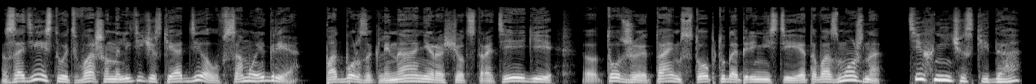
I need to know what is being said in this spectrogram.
Задействовать ваш аналитический отдел в самой игре. Подбор заклинаний, расчет стратегии, э, тот же тайм-стоп туда перенести — это возможно?» «Технически да,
